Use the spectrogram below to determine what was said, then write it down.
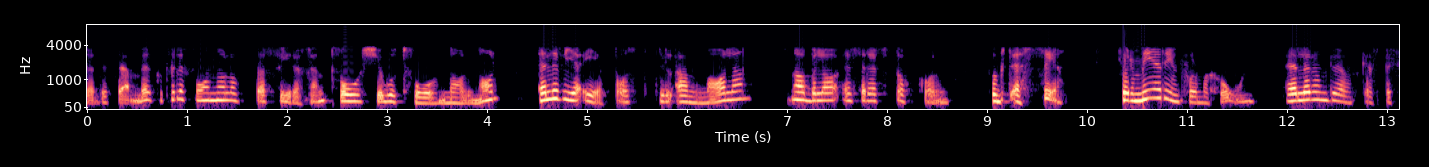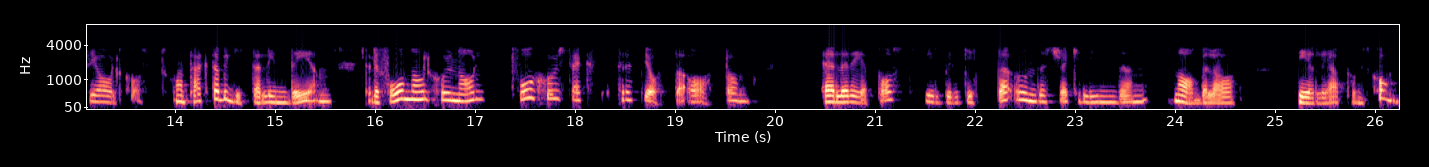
1 december på telefon 08 452 2200 eller via e-post till anmalan srfstockholm.se. För mer information eller om du önskar specialkost kontakta Birgitta Lindén, telefon 070 276 38 18 eller e-post till birgitta linden telia.com.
